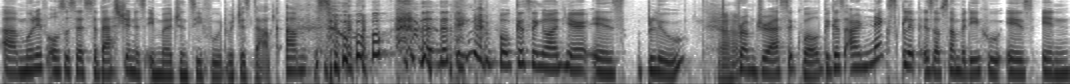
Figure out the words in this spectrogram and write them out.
Uh, Munif also says Sebastian is emergency food, which is dark. Um, so the, the thing I'm focusing on here is Blue Uh-huh. from Jurassic World because our next clip is of somebody who is in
